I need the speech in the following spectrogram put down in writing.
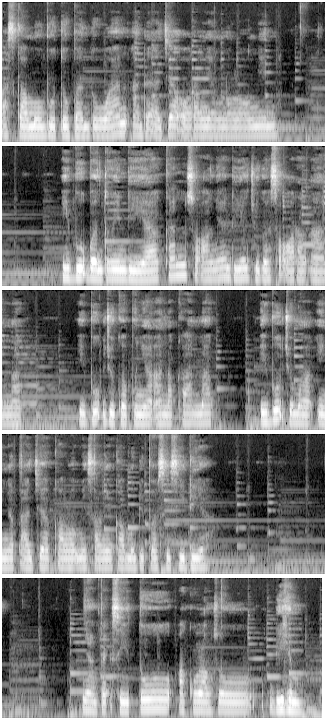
Pas kamu butuh bantuan, ada aja orang yang nolongin. Ibu bantuin dia kan soalnya dia juga seorang anak. Ibu juga punya anak-anak. Ibu cuma ingat aja kalau misalnya kamu di posisi dia. Nyampe situ aku langsung diem.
